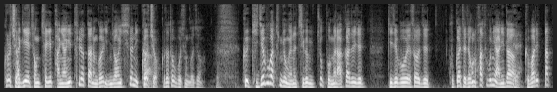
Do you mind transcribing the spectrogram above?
그렇죠. 자기의 정책의 방향이 틀렸다는 걸 인정하기 싫으니까 그렇죠. 그렇다고 보시는 거죠. 네. 그 기재부 같은 경우에는 지금 쭉 보면 아까도 이제 기재부에서 이제 국가 재정은 화수분이 아니다. 예. 그 말이 딱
